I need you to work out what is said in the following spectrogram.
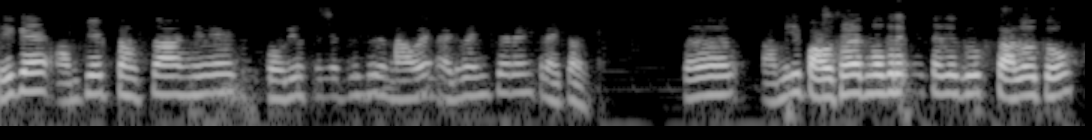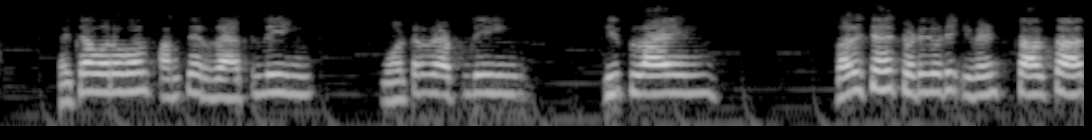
ठीक आहे? आमची एक संस्था आहे शौर्य सह्याद्रीचं नाव आहे ऍडव्हेंचर अँड ट्रॅकर तर आम्ही पावसाळ्यात वगैरे सगळे ग्रुप चालवतो. त्याच्याबरोबर आमचे rappelling water rappelling zip line बरेचसे छोटे छोटे इव्हेंट्स चालतात.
